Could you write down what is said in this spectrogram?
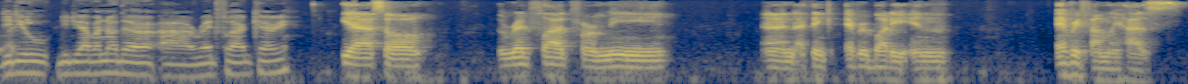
did you did you have another uh, red flag, Carrie? Yeah, so the red flag for me, and I think everybody in every family has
